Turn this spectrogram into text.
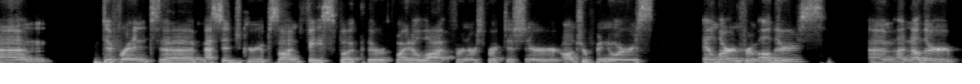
um, different uh, message groups on Facebook. There are quite a lot for nurse practitioner entrepreneurs, and learn from others. Um, another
